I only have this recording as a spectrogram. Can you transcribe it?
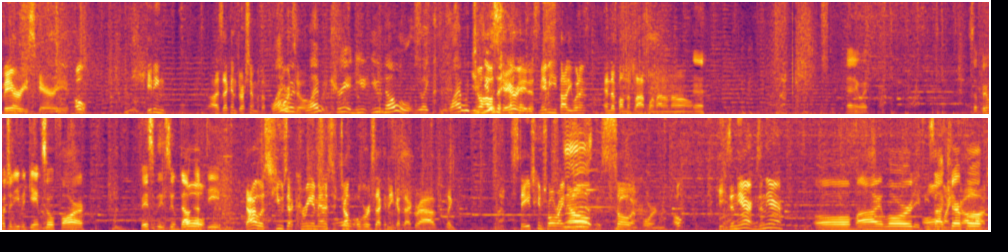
very scary. Oh, beating uh, Zekken's Russian with a why forward would tilt. why would Korean? You you know like why would you, you know do how that? scary it is. Maybe he thought he wouldn't end up on the platform. I don't know. Eh. Anyway, so pretty much an even game so far. Basically zoomed out Oh. FD. That was huge that Korean managed to jump over Zekken and get that grab. Like, stage control right now is so important. Oh, he's in the air. He's in the air. Oh my lord! If he's oh not my careful, gosh.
